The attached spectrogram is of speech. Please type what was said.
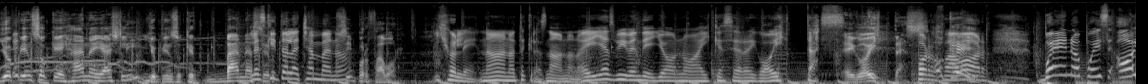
Yo pienso que Hannah y Ashley, yo pienso que van a Les ser... quito la chamba, ¿no? Sí, por favor. Híjole, no, no te creas. No, no, no. Ellas viven de yo, no hay que ser egoístas. Egoístas. Por favor. Bueno, pues hoy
